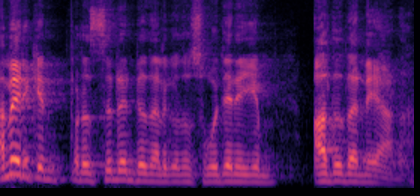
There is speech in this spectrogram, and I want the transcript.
അമേരിക്കൻ പ്രസിഡന്റ് നൽകുന്ന സൂചനയും അതുതന്നെയാണ്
